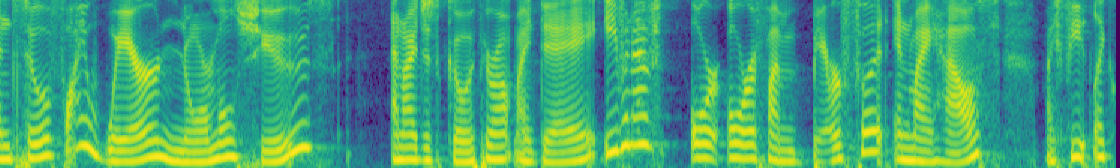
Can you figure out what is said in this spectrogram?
and so if I wear normal shoes. And I just go throughout my day, even if, or, or if I'm barefoot in my house, my feet like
